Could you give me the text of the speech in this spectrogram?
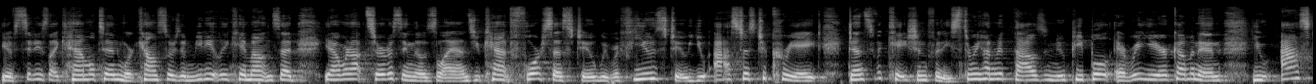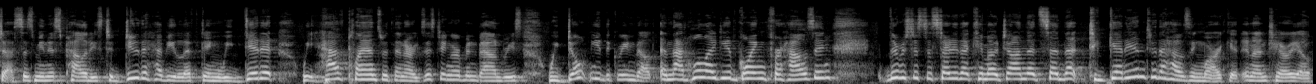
You have cities like hamilton where councillors immediately came out and said yeah we're not servicing those lands. You can't force us to. We refuse to. You asked us to create densification for these 300000 new people every year coming in. You asked us as municipalities to do the heavy lifting. We did it. We have plans within our existing urban boundaries. We don't need the green belt. And that whole idea of going for housing, there was just a study that came out, John, that said that to get into the housing market in Ontario,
